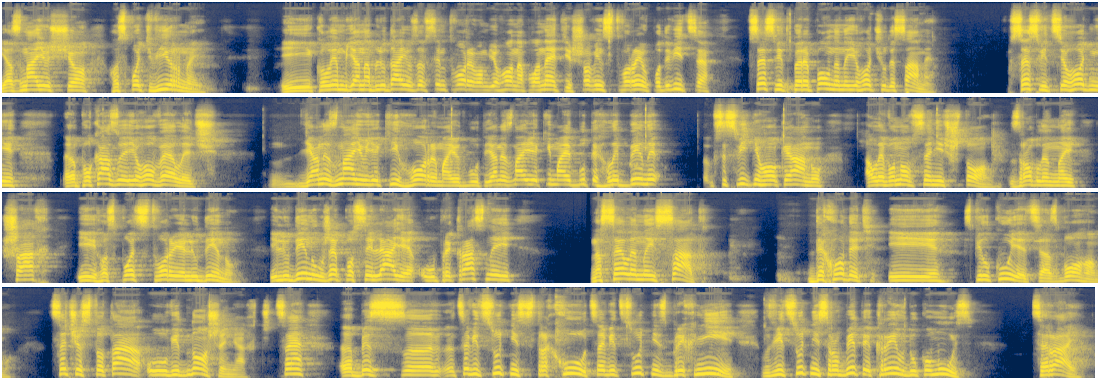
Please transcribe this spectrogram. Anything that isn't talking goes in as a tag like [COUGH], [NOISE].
Я знаю, що Господь вірний. І коли я наблюдаю за всім творивом Його на планеті, що Він створив, подивіться, Всесвіт переповнений Його чудесами. Всесвіт сьогодні е, показує Його велич. Я не знаю, які гори мають бути, я не знаю, які мають бути глибини Всесвітнього океану, але воно все ніщо. Зроблений шах, і Господь створює людину. І людину вже поселяє у прекрасний населений сад, де ходить і спілкується з Богом. Це чистота у відношеннях, це, е, без, е, це відсутність страху, це відсутність брехні, відсутність робити кривду комусь. Це рай.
